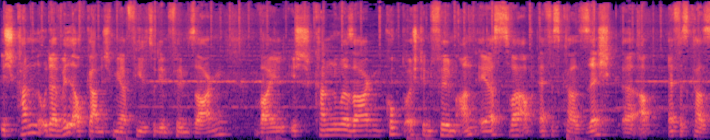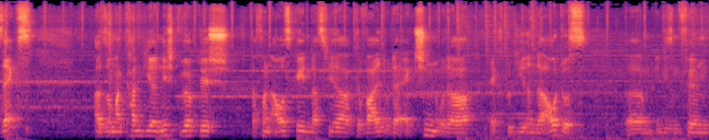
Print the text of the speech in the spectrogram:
ich kann oder will auch gar nicht mehr viel zu dem Film sagen, weil ich kann nur sagen, guckt euch den Film an. Er ist zwar ab FSK 6, äh, ab FSK 6 also man kann hier nicht wirklich davon ausgehen, dass hier Gewalt oder Action oder explodierende Autos ähm, in diesem Film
